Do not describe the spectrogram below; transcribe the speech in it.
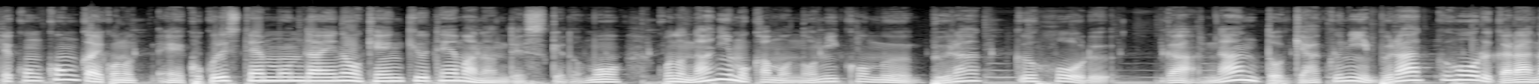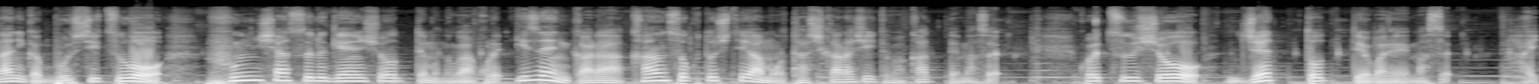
で、今回この、えー、国立天文台の研究テーマなんですけども、この何もかも飲み込むブラックホールが、なんと逆にブラックホールから何か物質を噴射する現象ってものが、これ以前から観測としてはもう確からしいと分かってます。これ通称、ジェットって呼ばれます。はい。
